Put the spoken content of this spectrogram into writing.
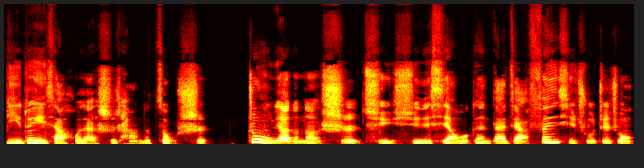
比对一下后来市场的走势。重要的呢是去学习啊，我跟大家分析出这种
